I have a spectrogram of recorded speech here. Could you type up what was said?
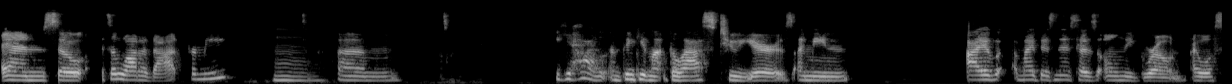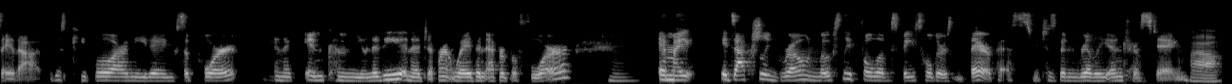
And so it's a lot of that for me. Mm. Um, yeah, I'm thinking like the last two years. I mean, I've my business has only grown. I will say that because people are needing support in a, in community in a different way than ever before, mm. and my it's actually grown mostly full of space holders and therapists, which has been really interesting. Wow,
